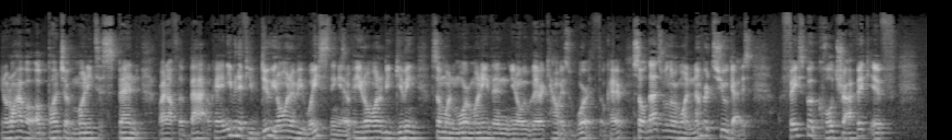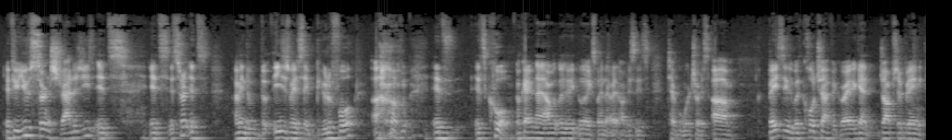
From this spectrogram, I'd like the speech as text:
you know, don't have a, a, bunch of money to spend right off the bat, okay? And even if you do, you don't want to be wasting it, okay? You don't want to be giving someone more money than, you know, their account is worth, okay? So that's rule number one. Number two, guys, Facebook cold traffic, if if you use certain strategies, it's, it's, it's, it's, I mean, the, the easiest way to say beautiful, um, it's, it's cool, okay? I'll let me, let me explain that, right? Obviously, it's terrible word choice. Um, basically with cold traffic, right? Again, drop shipping,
